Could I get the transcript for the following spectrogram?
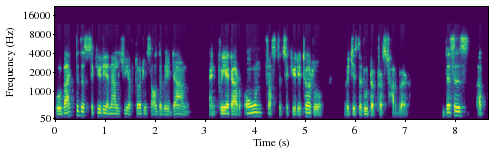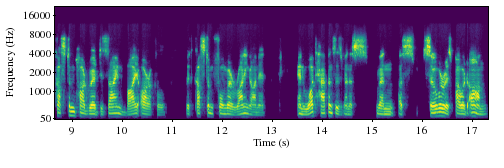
go back to the security analogy of turtles all the way down and create our own trusted security turtle, which is the root of trust hardware. This is a custom hardware designed by Oracle with custom firmware running on it. And what happens is when a, when a server is powered on,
